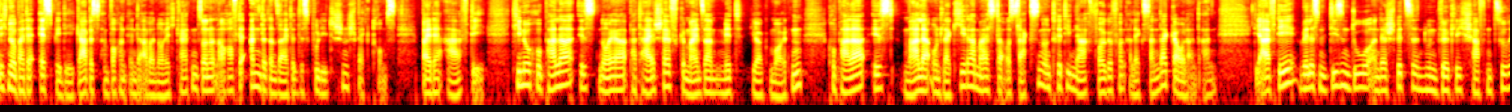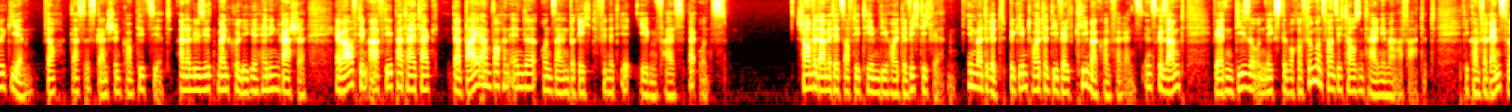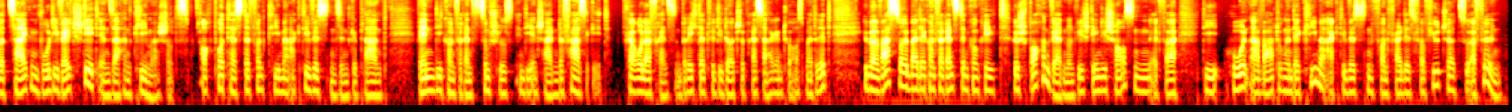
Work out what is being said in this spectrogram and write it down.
Nicht nur bei der SPD gab es am Wochenende aber Neuigkeiten, sondern auch auf der anderen Seite des politischen Spektrums, bei der AfD. Tino Kropalla ist neuer Parteichef gemeinsam mit Jörg Meuthen. Kropalla ist Maler und Lackierermeister aus Sachsen und tritt die Nachfolge von Alexander Gauland an. Die AfD will es mit diesem Duo an der Spitze nun wirklich schaffen zu regieren. Doch das ist ganz schön kompliziert, analysiert mein Kollege Henning Rasche. Er war auf dem AfD-Parteitag dabei am Wochenende und seinen Bericht findet ihr ebenfalls bei uns. Schauen wir damit jetzt auf die Themen, die heute wichtig werden. In Madrid beginnt heute die Weltklimakonferenz. Insgesamt werden diese und nächste Woche 25.000 Teilnehmer erwartet. Die Konferenz wird zeigen, wo die Welt steht in Sachen Klimaschutz. Auch Proteste von Klimaaktivisten sind geplant, wenn die Konferenz zum Schluss in die entscheidende Phase geht. Carola Frenzen berichtet für die Deutsche Presseagentur aus Madrid. Über was soll bei der Konferenz denn konkret gesprochen werden und wie stehen die Chancen, etwa die hohen Erwartungen der Klimaaktivisten von Fridays for Future zu erfüllen?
